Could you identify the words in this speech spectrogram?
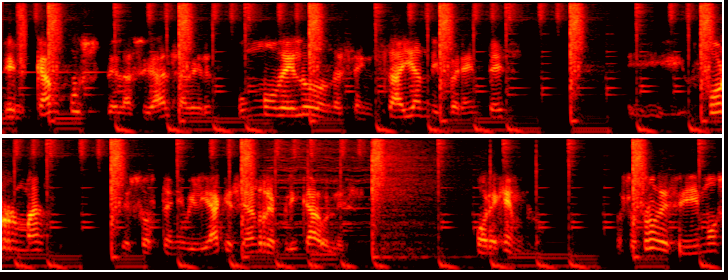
del campus de la ciudad del saber un modelo donde se ensayan diferentes eh, formas de sostenibilidad que sean replicables. Por ejemplo, nosotros decidimos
